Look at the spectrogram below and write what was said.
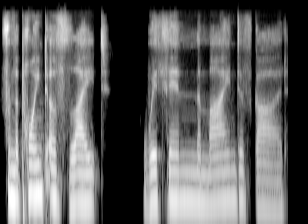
From the point of light within the mind of God,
